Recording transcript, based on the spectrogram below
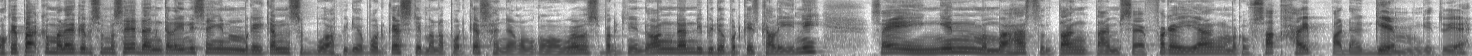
Oke Pak, kembali lagi bersama saya dan kali ini saya ingin memberikan sebuah video podcast di mana podcast hanya ngobrol-ngobrol seperti ini doang dan di video podcast kali ini saya ingin membahas tentang time saver yang merusak hype pada game gitu ya.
